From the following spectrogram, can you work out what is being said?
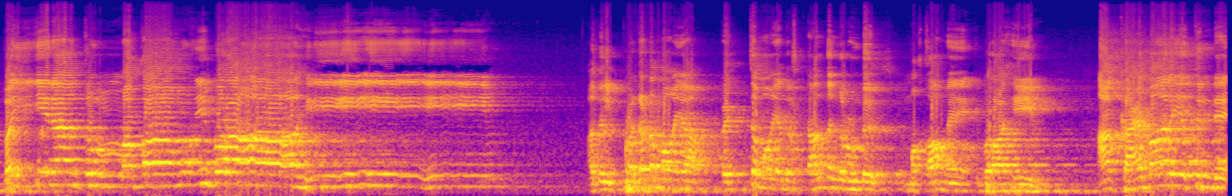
ബയ്യിനാത്തും മഖാമു ഇബ്രാഹീം. അതിൽ പ്രകടമായ വ്യക്തമായ ദൃഷ്ടാന്തങ്ങളുണ്ട് മഖാമെ ഇബ്രാഹിം. ആ കഴബാലയത്തിന്റെ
